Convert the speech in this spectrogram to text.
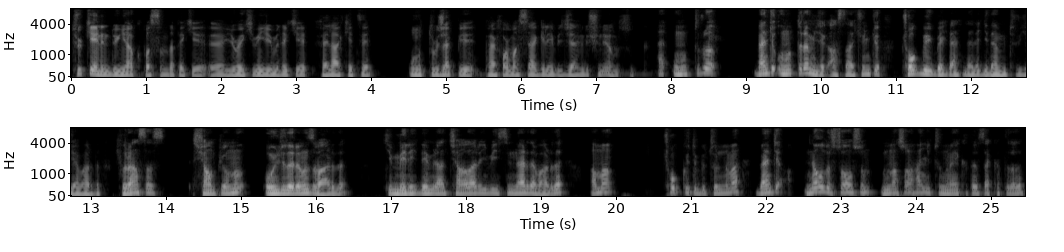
Türkiye'nin Dünya Kupası'nda peki e, Euro 2020'deki felaketi unutturacak bir performans sergileyebileceğini düşünüyor musun? Ha, unutturu bence unutturamayacak asla. Çünkü çok büyük beklentilerle giden bir Türkiye vardı. Fransa şampiyonu oyuncularımız vardı. Ki Melih Demiral, Çağlar gibi isimler de vardı. Ama çok kötü bir turnuva. Bence ne olursa olsun bundan sonra hangi turnuvaya katılırsak katılalım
